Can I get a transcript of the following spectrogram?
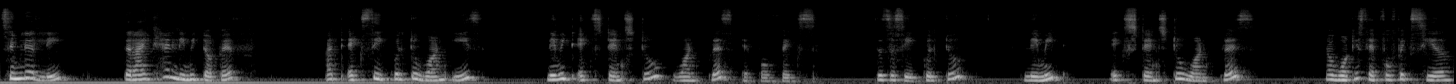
Similarly, the right hand limit of f at x equal to 1 is limit x tends to 1 plus f of x. This is equal to limit x tends to 1 plus. Now what is f of x here?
